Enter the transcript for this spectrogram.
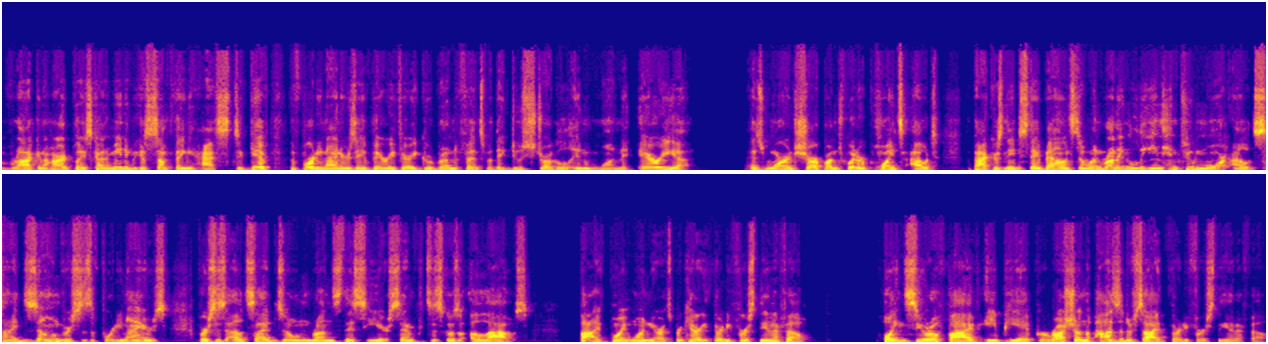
rock and a hard place kind of meeting because something has to give. The 49ers a very, very good run defense, but they do struggle in one area. As Warren Sharp on Twitter points out, the Packers need to stay balanced and when running, lean into more outside zone versus the 49ers. Versus outside zone runs this year, San Francisco's allows 5.1 yards per carry, 31st in the NFL. 0.05 EPA per rush on the positive side, 31st in the NFL.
